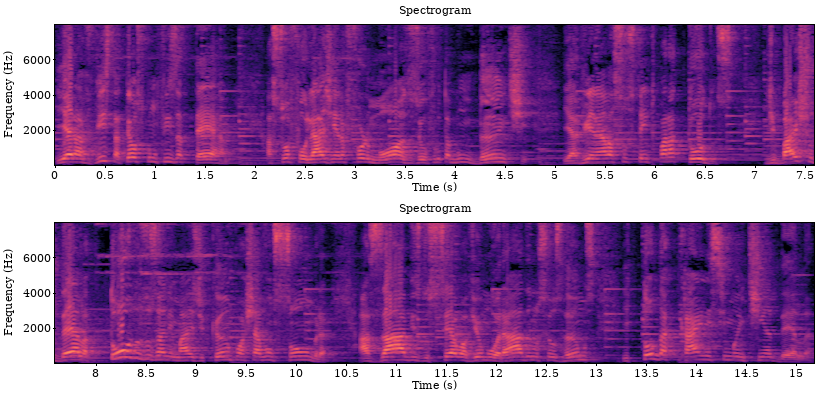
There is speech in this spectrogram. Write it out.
e era vista até os confins da terra. A sua folhagem era formosa, o seu fruto abundante, e havia nela sustento para todos. Debaixo dela, todos os animais de campo achavam sombra, as aves do céu haviam morado nos seus ramos e toda a carne se mantinha dela.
